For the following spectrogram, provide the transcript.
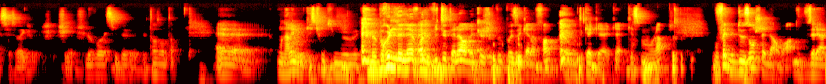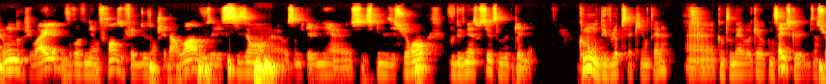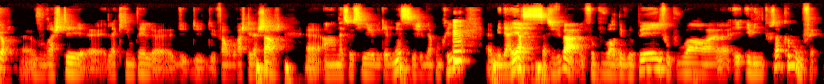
c'est vrai que je, le vois aussi de temps en temps on arrive aux questions qui me, qui me brûlent les lèvres depuis tout à l'heure, mais que je peux poser qu'à la fin, euh, en tout cas qu'à ce moment-là. Vous faites deux ans chez Darrois. vous allez à Londres, chez Weil, vous revenez en France, vous faites deux ans chez Darrois, vous allez six ans euh, au sein du cabinet euh, Spinozzi Suro, vous devenez associé au sein de votre cabinet. Comment on développe sa clientèle euh, quand on est avocat au conseil, parce que bien sûr, vous rachetez la clientèle, enfin vous rachetez la charge à un associé du cabinet, si j'ai bien compris. Mm. mais derrière, ça, ne suffit pas. Il faut pouvoir développer, il faut pouvoir éviter tout ça. Comment on fait?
